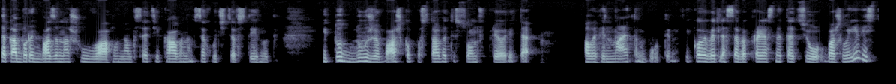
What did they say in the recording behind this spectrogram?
така боротьба за нашу увагу. Нам все цікаво, нам все хочеться встигнути. І тут дуже важко поставити сон в пріоритет, але він має там бути. І коли ви для себе проясните цю важливість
